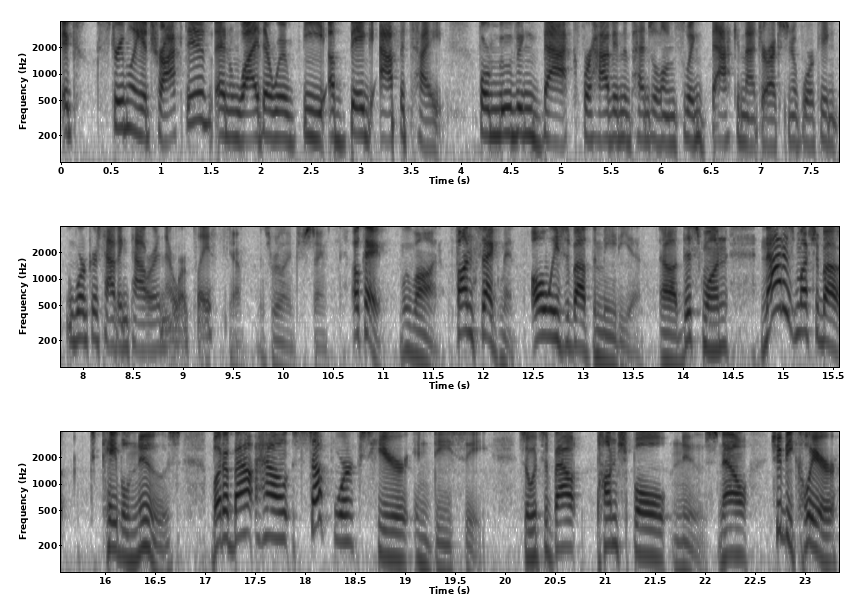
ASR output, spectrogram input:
extremely attractive and why there would be a big appetite for moving back, for having the pendulum swing back in that direction of working workers having power in their workplace. Yeah, it's really interesting. Okay, move on. Fun segment, always about the media. Uh, this one, not as much about cable news, but about how stuff works here in DC. So it's about Punchbowl News. Now, to be clear,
